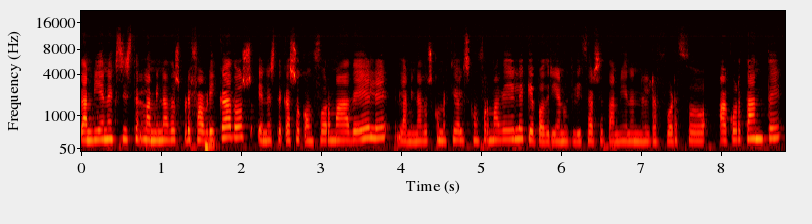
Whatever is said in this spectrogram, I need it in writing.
También existen laminados prefabricados, en este caso con forma ADL, laminados comerciales con forma ADL, que podrían utilizarse también en el refuerzo acortante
